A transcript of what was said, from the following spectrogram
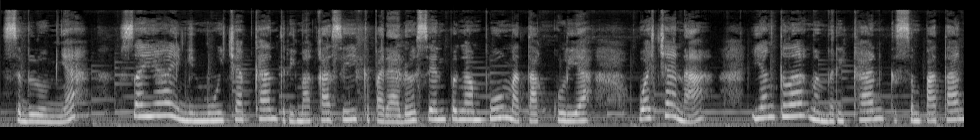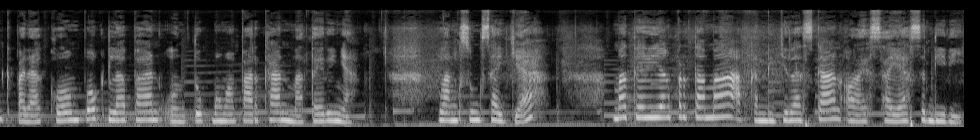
Sebelumnya, saya ingin mengucapkan terima kasih kepada dosen pengampu mata kuliah Wacana yang telah memberikan kesempatan kepada kelompok 8 untuk memaparkan materinya. Langsung saja, materi yang pertama akan dijelaskan oleh saya sendiri.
